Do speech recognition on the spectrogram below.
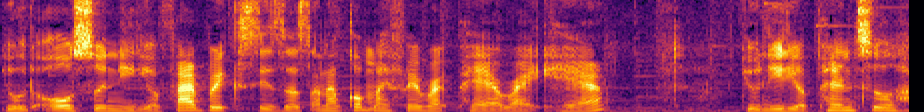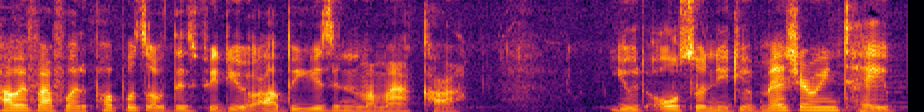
You would also need your fabric, scissors, and I've got my favorite pair right here. You need your pencil. However, for the purpose of this video, I'll be using my marker. You'd also need your measuring tape.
